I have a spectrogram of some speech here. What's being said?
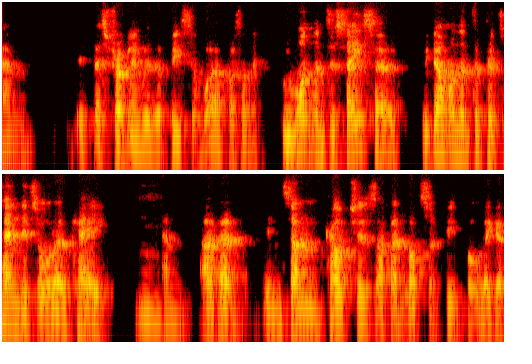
um, if they're struggling with a piece of work or something. We want them to say so. We don't want them to pretend it's all okay. Mm. And I've had in some cultures, I've had lots of people. They go,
